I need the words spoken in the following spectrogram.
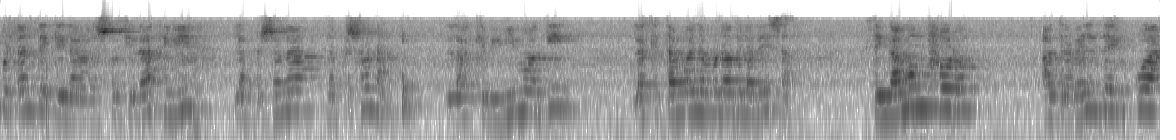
importante que la sociedad civil, las personas, las personas, las que vivimos aquí, las que estamos enamorados de la dehesa, tengamos un foro a través del cual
